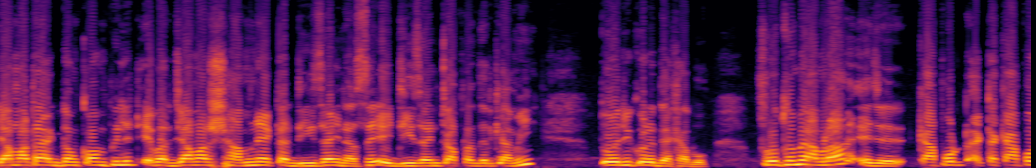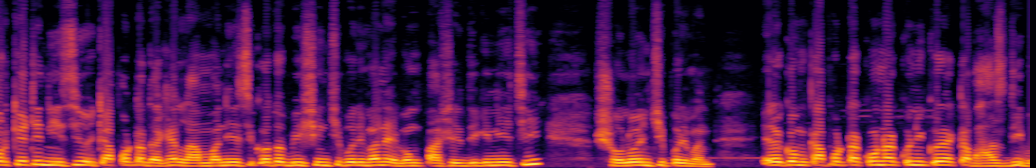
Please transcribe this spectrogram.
জামাটা একদম কমপ্লিট এবার জামার সামনে একটা ডিজাইন আছে। এই ডিজাইনটা আপনাদেরকে আমি তৈরি করে দেখাবো। প্রথমে আমরা এই যে কাপড়, একটা কাপড় কেটে নিয়েছি। ওই কাপড়টা দেখেন, লাম্বা নিয়েছি কত? বিশ ইঞ্চি পরিমাণ এবং পাশের দিকে নিয়েছি ষোলো ইঞ্চি পরিমাণ। এরকম কাপড়টা কোনাকুনি করে একটা ভাঁজ দিব,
